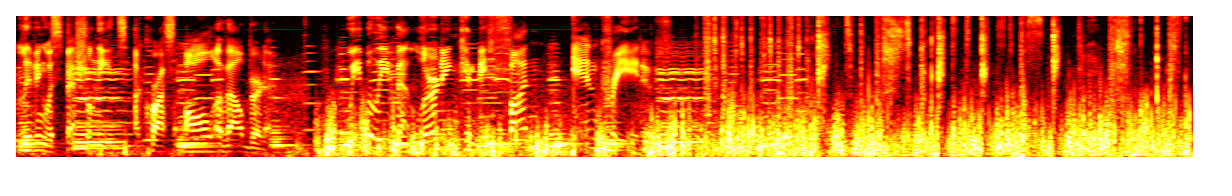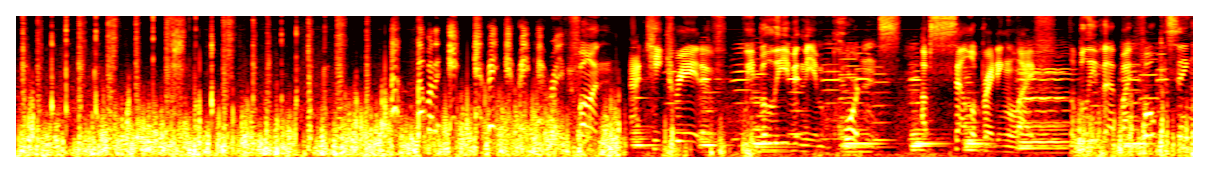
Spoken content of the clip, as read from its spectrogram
living with special needs across all of Alberta. We believe that learning can be fun and creative. Fun. At Qi Creative, we believe in the importance of celebrating life. We believe that by focusing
